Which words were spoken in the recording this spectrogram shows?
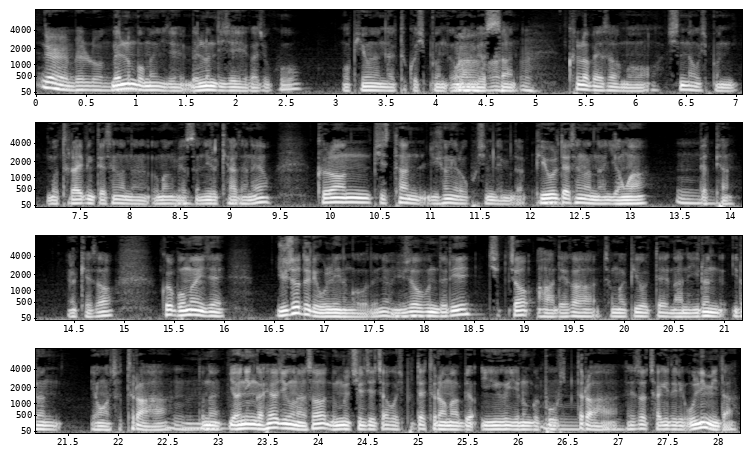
네, 멜론. 멜론 보면 이제 멜론 DJ 해가지고 뭐 비 오는 날 듣고 싶은 음악 아, 몇 선, 아, 아. 클럽에서 뭐 신나고 싶은 뭐 드라이빙 때 생각나는 음악 몇 선 이렇게 하잖아요. 그런 비슷한 유형이라고 보시면 됩니다. 비 올 때 생각나는 영화 음. 몇 편 이렇게 해서 그걸 보면 이제 유저들이 올리는 거거든요. 음. 유저분들이 직접 아 내가 정말 비 올 때 나는 이런 이런 영화 좋더라. 음. 또는 연인과 헤어지고 나서 눈물 질질 짜고 싶을 때 드라마 몇, 이 이런 걸 보고 음. 싶더라. 해서 자기들이 올립니다.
